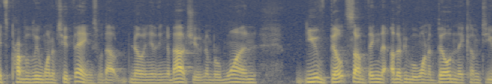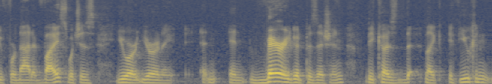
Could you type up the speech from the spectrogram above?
It's probably one of two things without knowing anything about you. Number one, you've built something that other people want to build and they come to you for that advice, which is you are you're in a in, in very good position because th- like if you can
